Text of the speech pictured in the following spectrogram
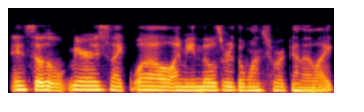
And so Mira's like, well, I mean, those were the ones who are going to like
